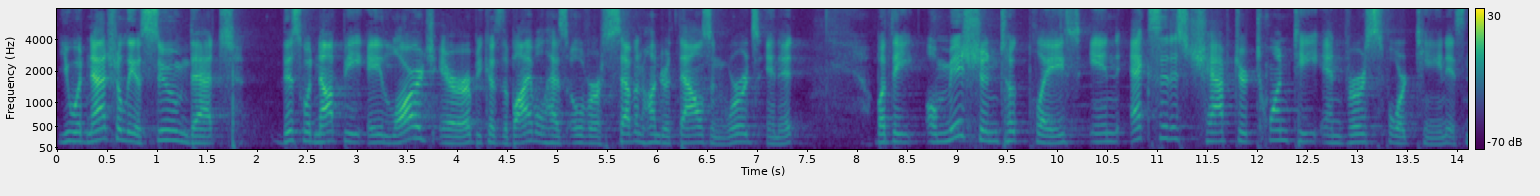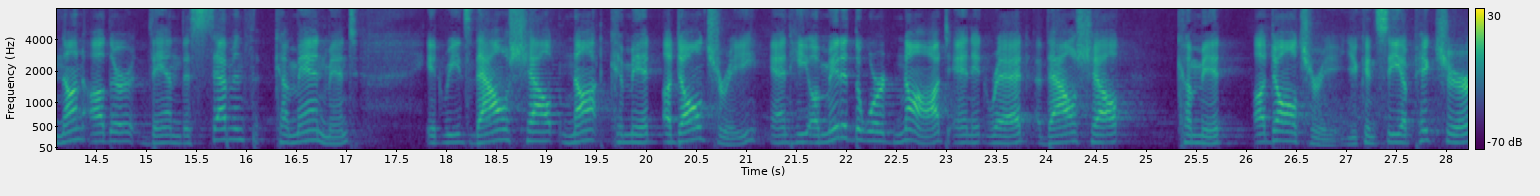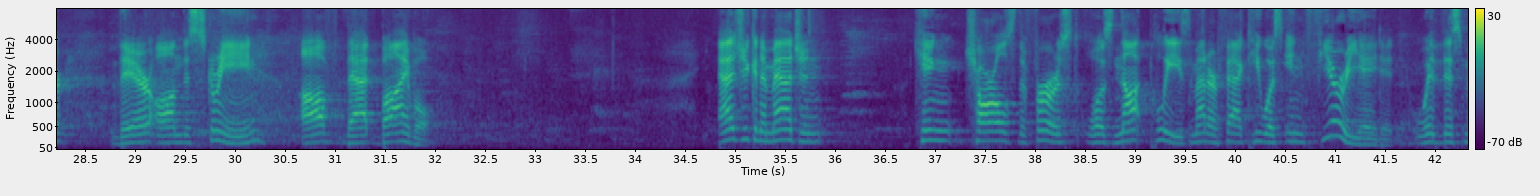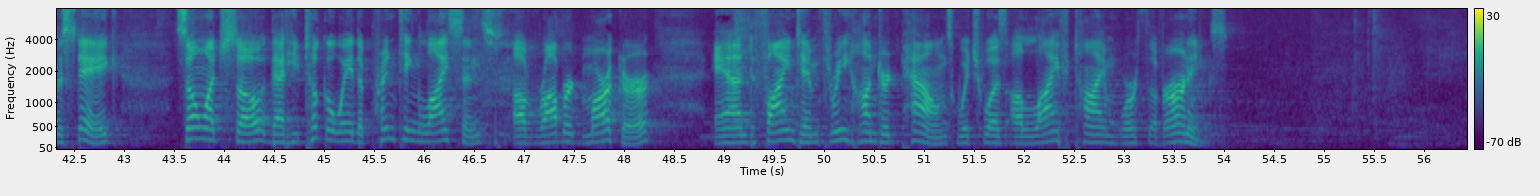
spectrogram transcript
You would naturally assume that this would not be a large error because the Bible has over 700,000 words in it. But the omission took place in Exodus chapter 20 and verse 14. It's none other than the seventh commandment. It reads, Thou shalt not commit adultery. And he omitted the word not, and it read, Thou shalt commit adultery. You can see a picture there on the screen of that Bible. As you can imagine, King Charles I was not pleased. Matter of fact, he was infuriated with this mistake, so much so that he took away the printing license of Robert Barker and fined him 300 pounds, which was a lifetime worth of earnings.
